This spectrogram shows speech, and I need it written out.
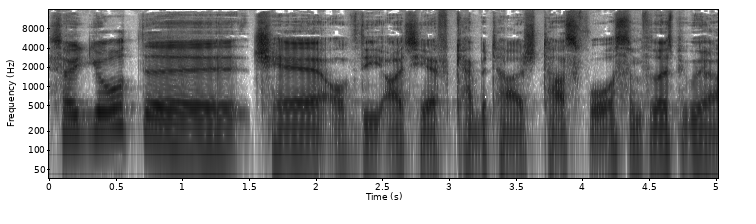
So you're the chair of the ITF Cabotage Task Force, and for those people who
